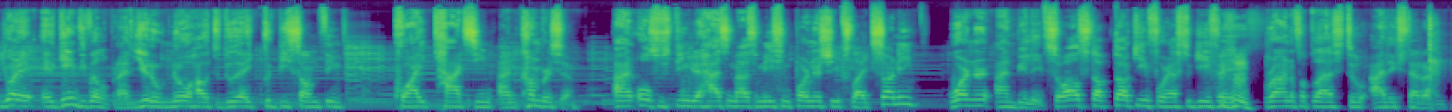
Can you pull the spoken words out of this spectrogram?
you are a, a game developer and you don't know how to do that, it could be something quite taxing and cumbersome. And also Stinger has amassed amazing partnerships like Sony, Warner, and Believe. So I'll stop talking for us to give a round of applause to Alex Terran.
